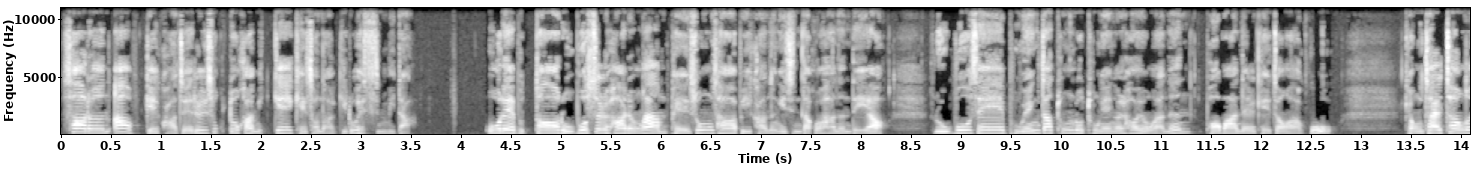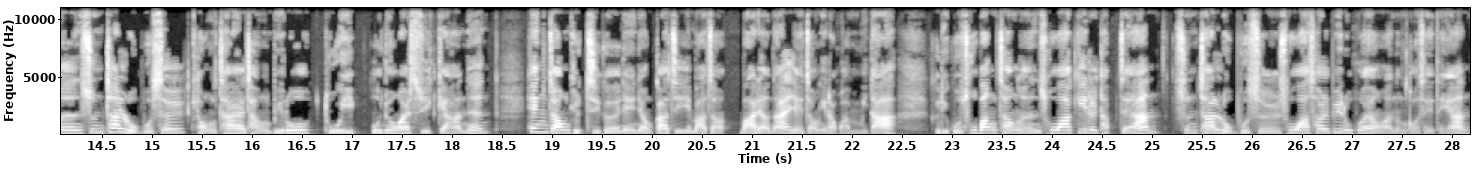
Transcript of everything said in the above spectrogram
39개 과제를 속도감 있게 개선하기로 했습니다. 올해부터 로봇을 활용한 배송 사업이 가능해진다고 하는데요. 로봇의 보행자 통로 통행을 허용하는 법안을 개정하고 경찰청은 순찰 로봇을 경찰 장비로 도입, 운용할 수 있게 하는 행정 규칙을 내년까지 마련할 예정이라고 합니다. 그리고 소방청은 소화기를 탑재한 순찰 로봇을 소화 설비로 허용하는 것에 대한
